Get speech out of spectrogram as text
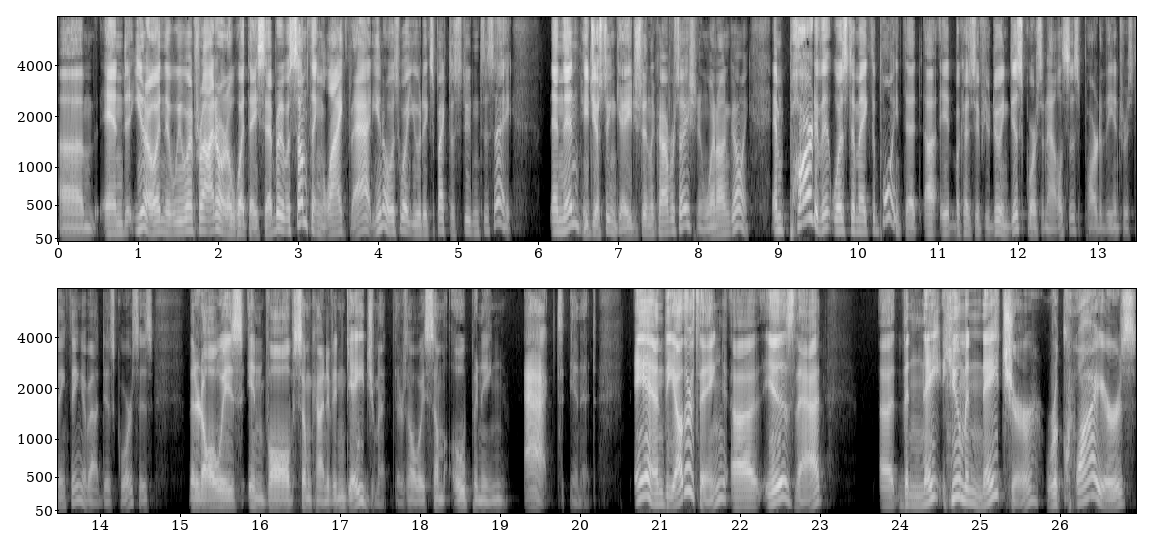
um, and you know, and we went from I don't know what they said, but it was something like that. You know, it's what you would expect a student to say. And then he just engaged in the conversation and went on going. And part of it was to make the point that uh, it, because if you're doing discourse analysis, part of the interesting thing about discourse is that it always involves some kind of engagement. There's always some opening act in it. And the other thing uh, is that uh, the human nature requires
